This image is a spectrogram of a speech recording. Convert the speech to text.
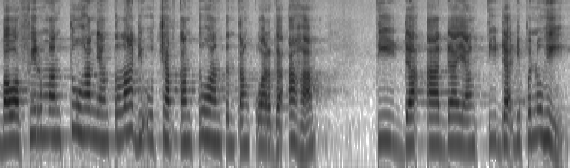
bahwa firman Tuhan yang telah diucapkan Tuhan tentang keluarga Ahab tidak ada yang tidak dipenuhi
